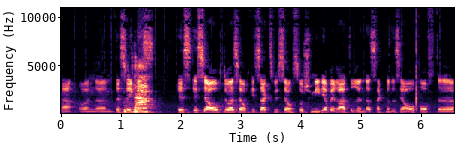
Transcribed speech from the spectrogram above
Ja, und ähm, deswegen ist, ist, ist ja auch, du hast ja auch gesagt, du bist ja auch Social Media Beraterin, da sagt man das ja auch oft äh,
